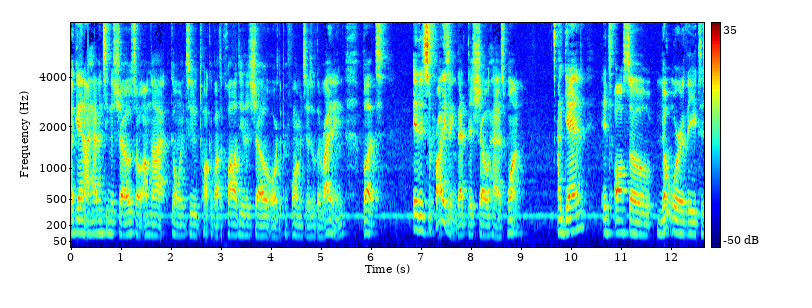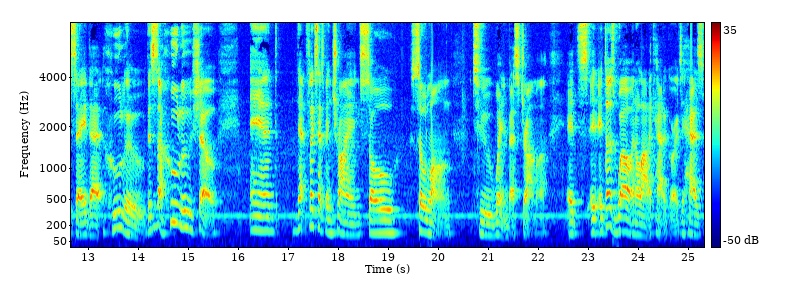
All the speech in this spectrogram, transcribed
Again, I haven't seen the show, so I'm not going to talk about the quality of the show or the performances or the writing, but it is surprising that this show has won. Again, it's also noteworthy to say that Hulu, this is a Hulu show, and Netflix has been trying so so long to win Best Drama. It's it, it does well in a lot of categories. It has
